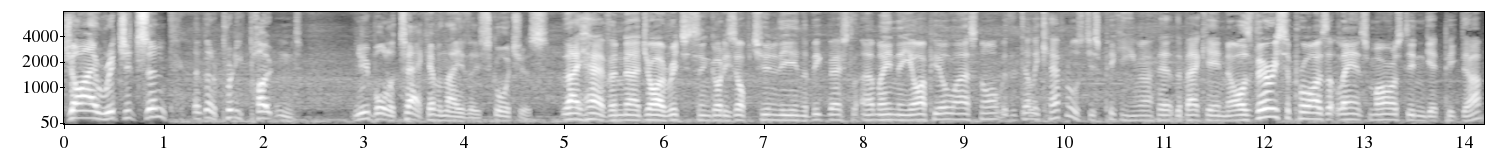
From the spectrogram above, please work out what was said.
Jhye Richardson. They've got a pretty potent new ball attack, haven't they, the Scorchers? They have, and uh, Jhye Richardson got his opportunity in the Big Bash, I mean, the IPL last night with the Delhi Capitals just picking him up at the back end. I was very surprised that Lance Morris didn't get picked up.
